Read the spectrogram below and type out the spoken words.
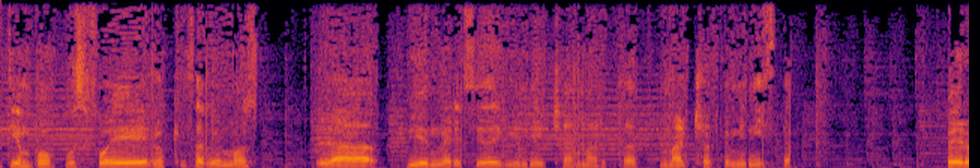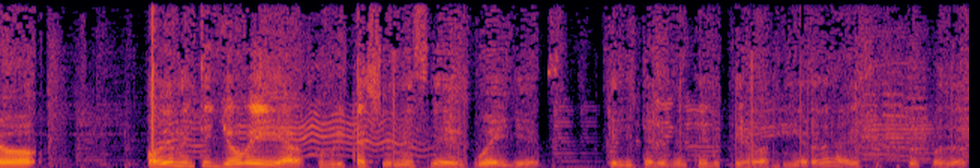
tiempo pues fue lo que sabemos, la bien merecida y bien hecha marcha, marcha feminista. Pero obviamente yo veía publicaciones de güeyes que literalmente le tiraban mierda a ese tipo de cosas.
